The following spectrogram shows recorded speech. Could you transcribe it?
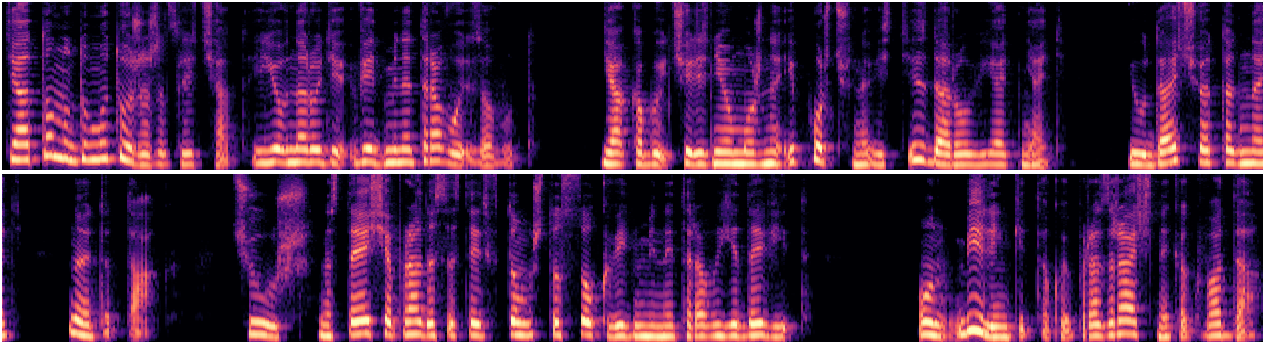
Театону, думаю, тоже различат. Ее в народе ведьминой травой зовут. Якобы через нее можно и порчу навести, здоровье отнять, и удачу отогнать. Но это так. Чушь. Настоящая правда состоит в том, что сок ведьминой травы ядовит. Он беленький такой, прозрачный, как вода.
